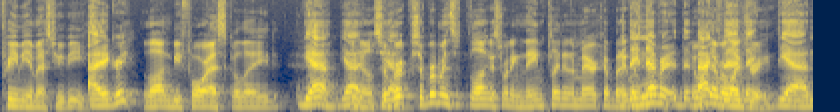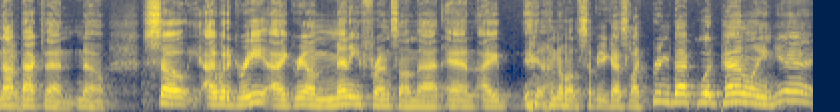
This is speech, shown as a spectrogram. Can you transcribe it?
premium SUVs. I agree. long before Escalade. Yeah, yeah. you know, yeah. Suburban's the longest running nameplate in America, but it they was never never, it was back never then. luxury. they- yeah, not back then. No. So I would agree. I agree on many fronts on that. And I, I know some of you guys are like bring back wood paneling. Yeah.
